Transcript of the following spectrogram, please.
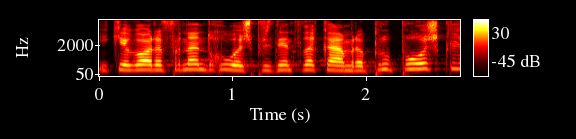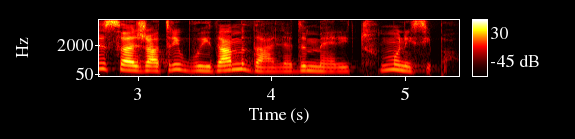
e que agora Fernando Ruas, presidente da Câmara, propôs que lhe seja atribuída a medalha de mérito municipal.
